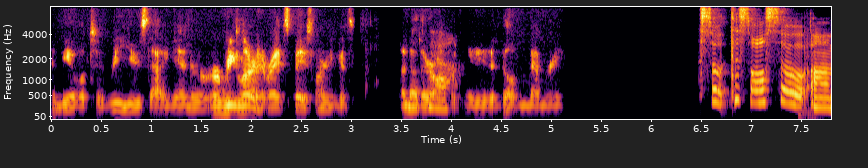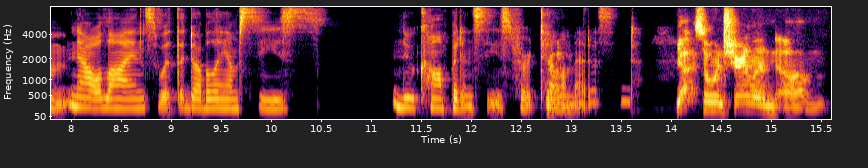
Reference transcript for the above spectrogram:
and be able to reuse that again or, or relearn it, right? Space learning is another yeah. opportunity to build memory. So this also um, now aligns with the AAMC's new competencies for telemedicine. Yeah. So when Sherilyn um,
